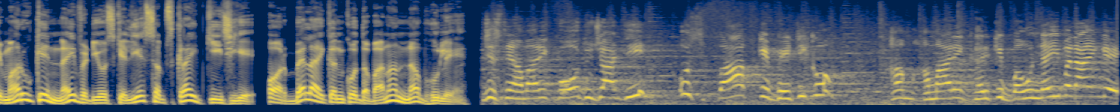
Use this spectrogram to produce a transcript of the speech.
शिमारू के नए वीडियोस के लिए सब्सक्राइब कीजिए और बेल आइकन को दबाना न भूलें। जिसने हमारी गोद उजाड़ दी उस बाप के बेटी को हम हमारे घर की बहू नहीं बनाएँगे।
